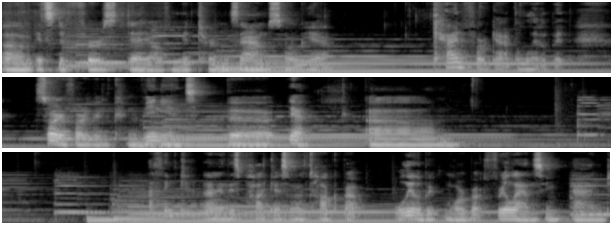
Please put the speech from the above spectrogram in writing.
Um, it's the first day of midterm exam, so yeah, kind of forgot a little bit. Sorry for the inconvenience, but yeah. Um, I think uh, in this podcast I want to talk about a little bit more about freelancing and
